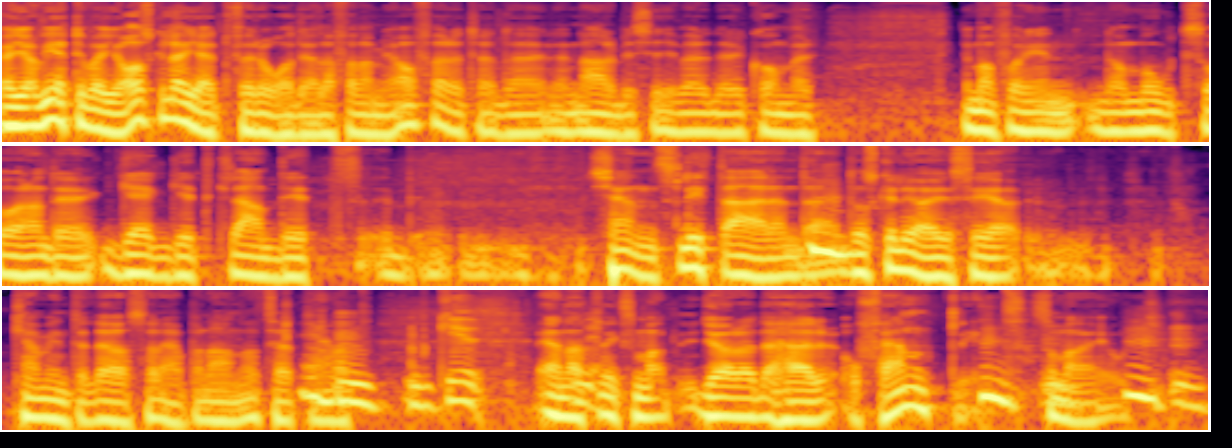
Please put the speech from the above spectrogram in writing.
Ja, jag vet ju vad jag skulle ha gett för råd i alla fall om jag företrädde en arbetsgivare där det kommer där man får in de motsvarande geggigt, kladdigt, eh, känsligt ärende. Mm. Då skulle jag ju se kan vi inte lösa det här på något annat sätt Ja. än, att, Mm. Än att, liksom, att göra det här offentligt Mm. som man har gjort. Mm. Mm.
